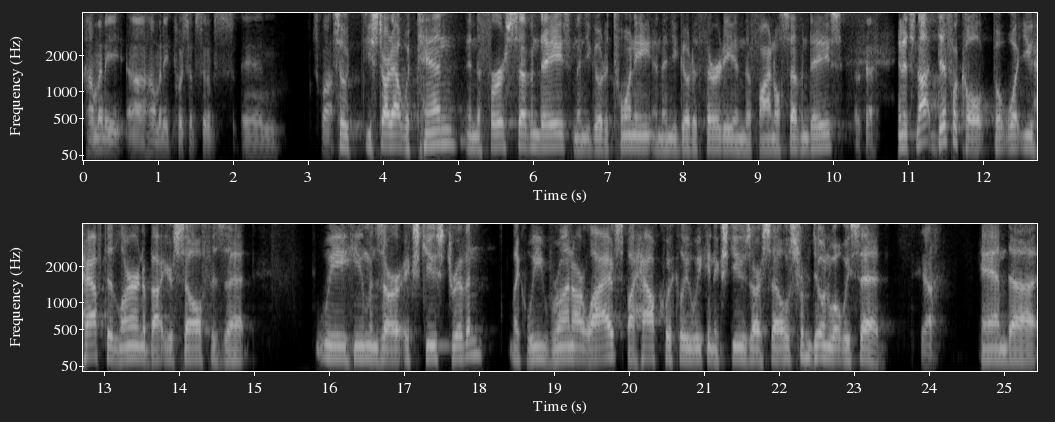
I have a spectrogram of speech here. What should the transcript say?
How many, uh, how many push ups, sit ups, and squats? So you start out with 10 in the first seven days, and then you go to 20, and then you go to 30 in the final seven days. Okay. And it's not difficult, but what you have to learn about yourself is that we humans are excuse driven. Like we run our lives by how quickly we can excuse ourselves from doing what we said. Yeah. And uh,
